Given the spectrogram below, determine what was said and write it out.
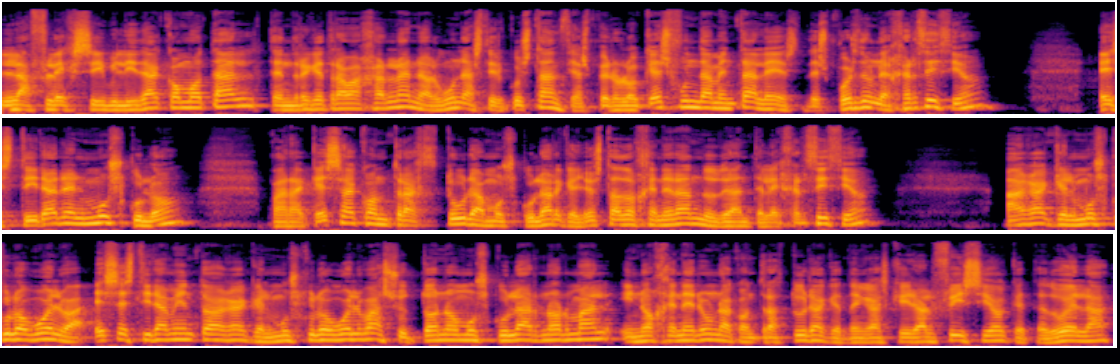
la flexibilidad como tal tendré que trabajarla en algunas circunstancias, pero lo que es fundamental es, después de un ejercicio, estirar el músculo para que esa contractura muscular que yo he estado generando durante el ejercicio haga que el músculo vuelva, ese estiramiento haga que el músculo vuelva a su tono muscular normal y no genere una contractura que tengas que ir al fisio, que te duela,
